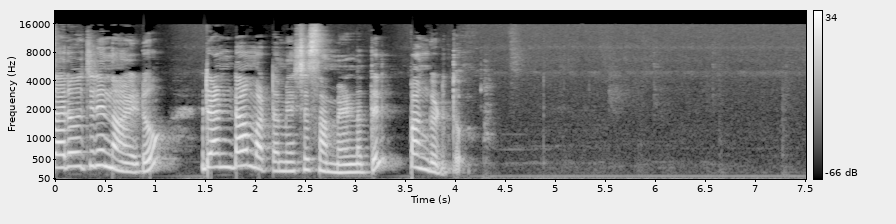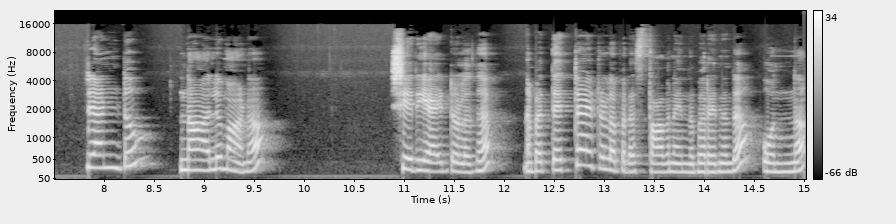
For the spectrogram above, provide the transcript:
സരോജിനി നായിഡു രണ്ടാം വട്ടമേശ സമ്മേളനത്തിൽ പങ്കെടുത്തു. രണ്ടും നാലുമാണ് ശരിയായിട്ടുള്ളത്. അപ്പം തെറ്റായിട്ടുള്ള പ്രസ്താവന എന്ന് പറയുന്നത് ഒന്ന്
